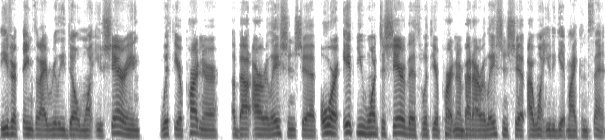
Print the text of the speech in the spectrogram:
these are things that I really don't want you sharing with your partner about our relationship. Or if you want to share this with your partner about our relationship, I want you to get my consent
